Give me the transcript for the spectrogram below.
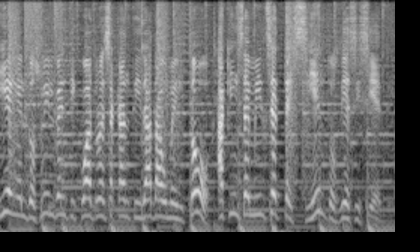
y en el 2024 esa cantidad aumentó a 15.717.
